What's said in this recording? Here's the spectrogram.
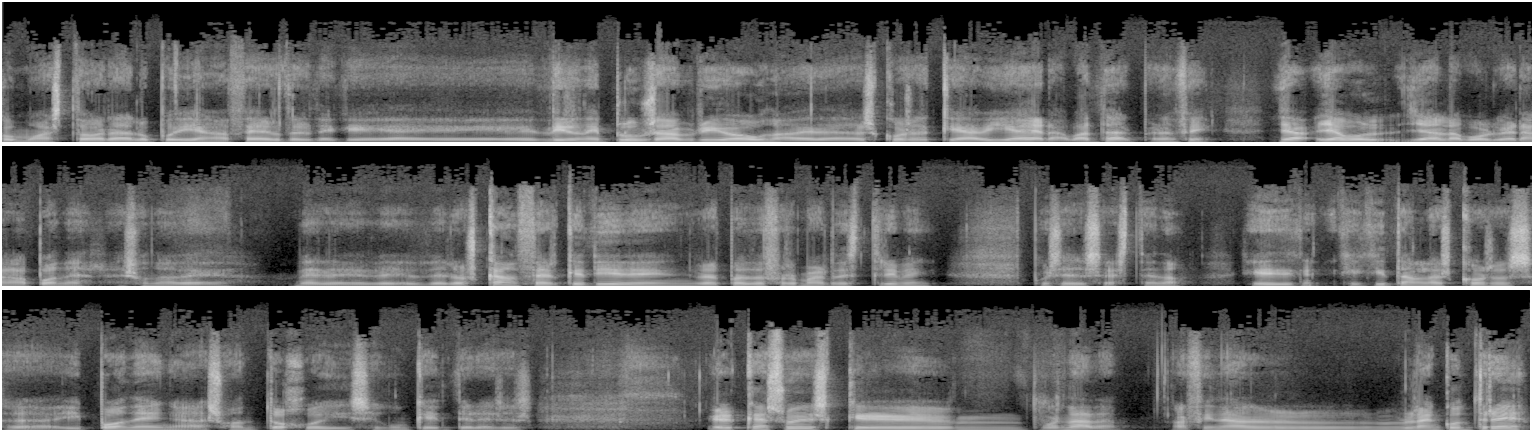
como hasta ahora lo podían hacer desde que eh, Disney Plus abrió, una de las cosas que había era Avatar, pero en fin, ya, ya, ya la volverán a poner. Es una de, de, los cánceres que tienen las plataformas de streaming, pues es este, ¿no? Que, quitan las cosas eh, y ponen a su antojo y según qué intereses. El caso es que, mm, pues nada, al final la encontré,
